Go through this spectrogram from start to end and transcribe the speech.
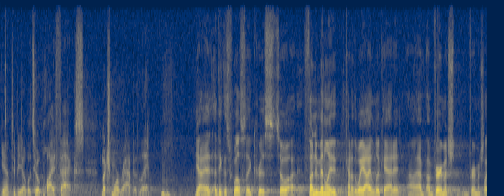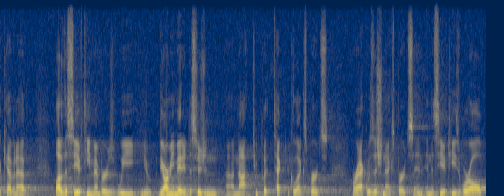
Yeah. To be able to apply facts much more rapidly. Mm -hmm. Yeah, I, I, think that's well said, Chris. So uh, fundamentally, kind of the way I look at it, uh, I'm, I'm, very much, very much like Kevin. I, a lot of the CFT members, we, you know, the Army made a decision uh, not to put technical experts or acquisition experts in, in the CFTs. We're all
